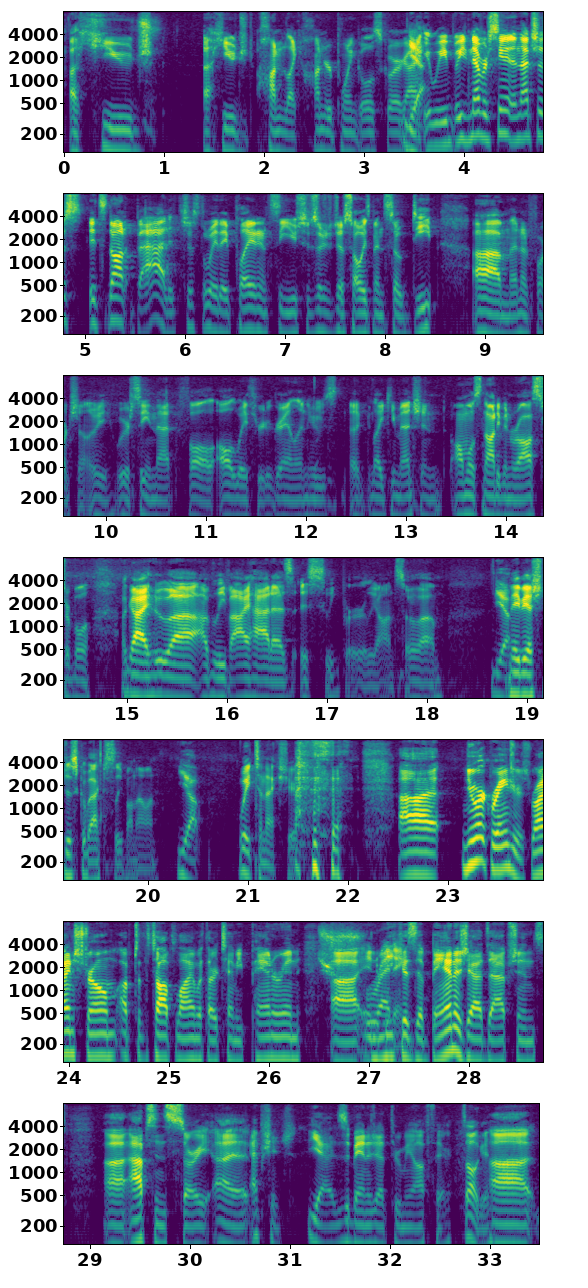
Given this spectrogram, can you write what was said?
a huge, a huge hundred like hundred point goal scorer guy. Yeah. We've, we've never seen it, and that's just it's not bad. It's just the way they play, and it's the usage has just always been so deep. Um, and unfortunately, we're seeing that fall all the way through to Granlund, who's uh, like you mentioned, almost not even rosterable. A guy who uh, I believe I had as a sleeper early on. So um, Yeah. maybe I should just go back to sleep on that one. Yeah. Wait till next year. Uh, New York Rangers, Ryan Strome up to the top line with Artemi Panarin. Uh, in Mika Zibanejad's absence, uh, absence, sorry. Uh, Epshinch. yeah, Zibanejad threw me off there. It's all good. Uh,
